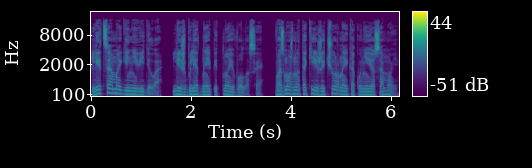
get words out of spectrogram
Лица Мэгги не видела, лишь бледное пятно и волосы, возможно, такие же черные, как у нее самой,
